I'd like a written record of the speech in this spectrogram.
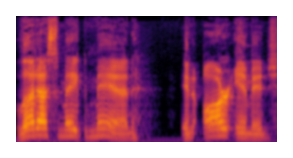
Let us make man in our image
